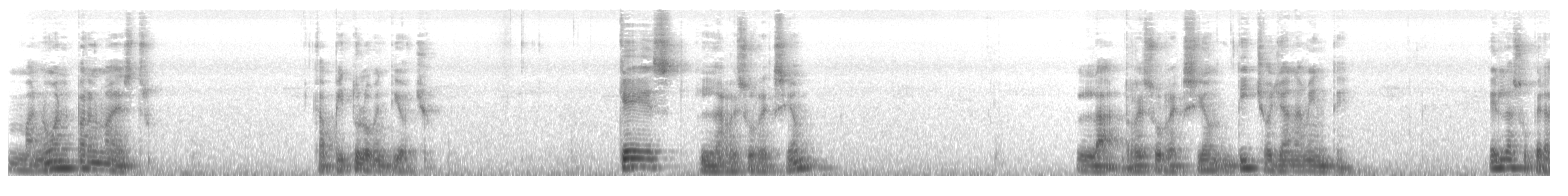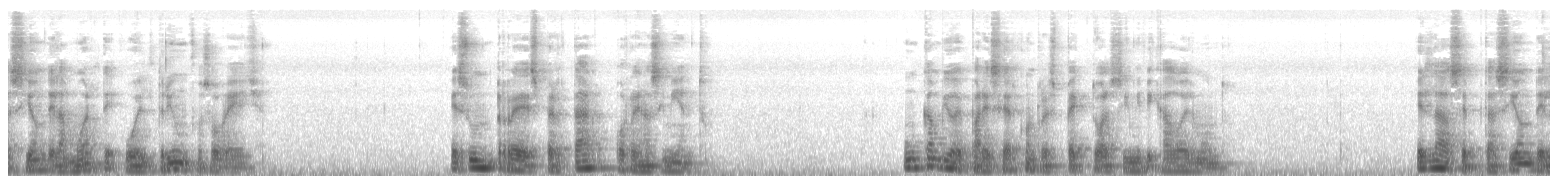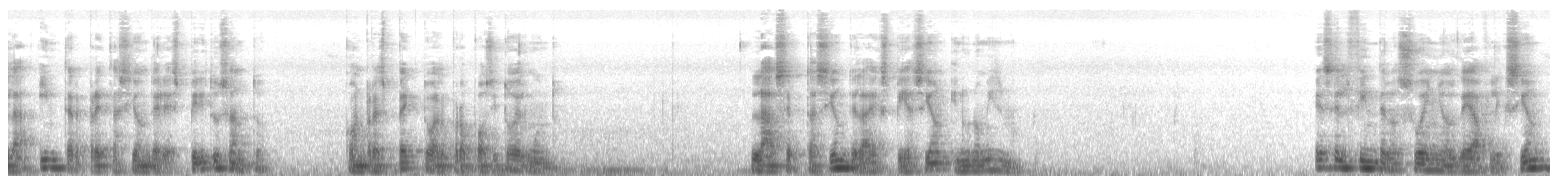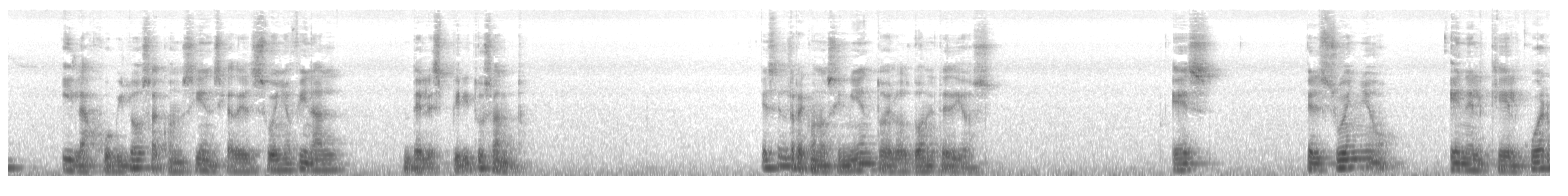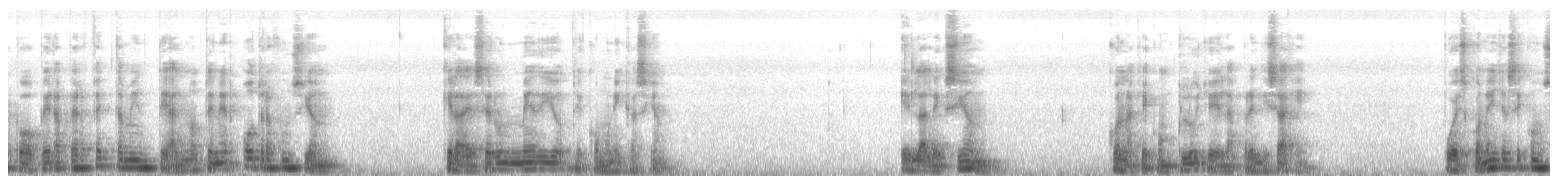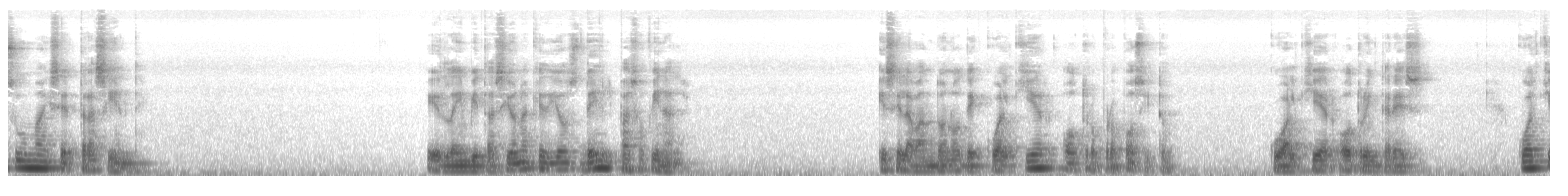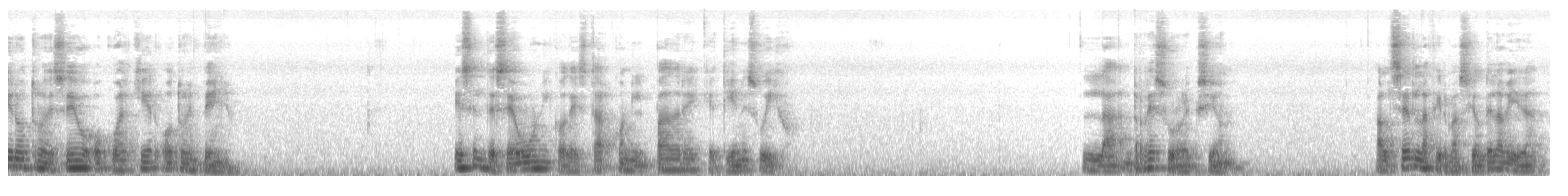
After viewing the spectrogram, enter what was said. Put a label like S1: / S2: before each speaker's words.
S1: Manual para el Maestro Capítulo 28 ¿Qué es la resurrección? La resurrección, dicho llanamente, es la superación de la muerte o el triunfo sobre ella. Es un redespertar o renacimiento, un cambio de parecer con respecto al significado del mundo es la aceptación de la interpretación del Espíritu Santo con respecto al propósito del mundo, la aceptación de la expiación en uno mismo. Es el fin de los sueños de aflicción y la jubilosa conciencia del sueño final del Espíritu Santo. Es el reconocimiento de los dones de Dios. Es el sueño en el que el cuerpo opera perfectamente al no tener otra función que la de ser un medio de comunicación. Es la lección con la que concluye el aprendizaje, pues con ella se consuma y se trasciende. Es la invitación a que Dios dé el paso final. Es el abandono de cualquier otro propósito cualquier otro interés, cualquier otro deseo o cualquier otro empeño. Es el deseo único de estar con el Padre que tiene su Hijo. La resurrección, al ser la afirmación de la vida,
